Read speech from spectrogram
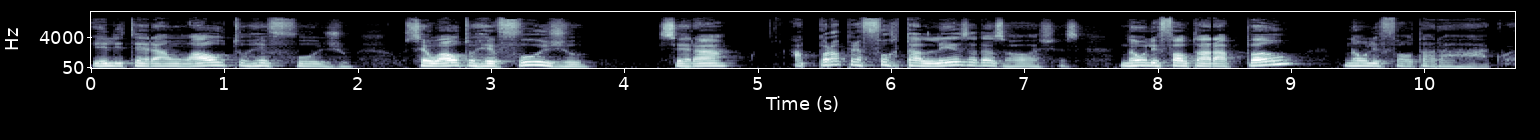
Ele terá um alto refúgio. O seu alto refúgio será a própria fortaleza das rochas. Não lhe faltará pão, não lhe faltará água.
